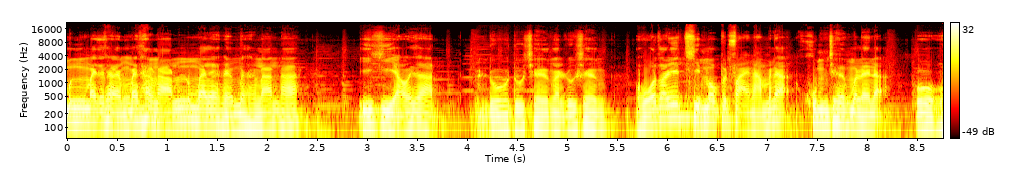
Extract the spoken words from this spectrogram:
มึงมาจะแไหนมึงมาทางนั้นมึงมาจะแไหนมาทางนั้นฮะอีเขียวไอ้สัตว์ดูดูเชิงอะดูเชิงโอ้โหตอนนี้ทีมเราเป็นฝ่ายนำมันอะคุมเชิงมาเลยน่ะโอ้โห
